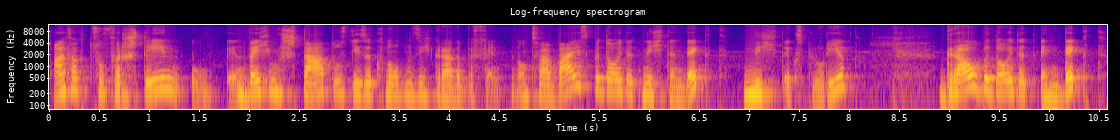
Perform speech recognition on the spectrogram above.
einfach zu verstehen, in welchem Status diese Knoten sich gerade befinden. Und zwar weiß bedeutet nicht entdeckt, nicht exploriert. Grau bedeutet entdeckt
